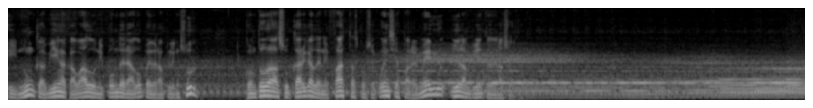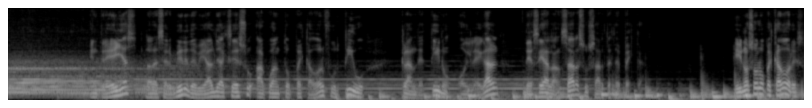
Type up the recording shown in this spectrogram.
y nunca bien acabado ni ponderado Pedraplen Sur, con toda su carga de nefastas consecuencias para el medio y el ambiente de la zona. Entre ellas, la de servir de vial de acceso a cuanto pescador furtivo, clandestino o ilegal desea lanzar sus artes de pesca. Y no solo pescadores,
